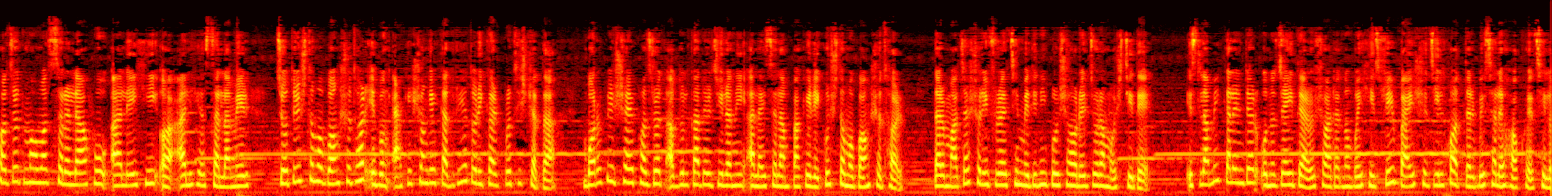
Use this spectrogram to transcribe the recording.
হজরত মোহাম্মদ সাল্লাহু আলহি ও আলিহাসাল্লামের চৌত্রিশতম বংশধর এবং একই সঙ্গে কাদরিয়া তরিকার প্রতিষ্ঠাতা। বড়পীর সাহেব হজরত আব্দুল কাদের জিলানি আলাইসাল্লাম পাকের একুশতম বংশধর। তার মাজার শরীফ রয়েছে মেদিনীপুর শহরের জোড়া মসজিদে। ইসলামিক ক্যালেন্ডার অনুযায়ী তেরোশো আটানব্বই হিজড়ি বাইশে জিলকত তার বিশালে হক হয়েছিল।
